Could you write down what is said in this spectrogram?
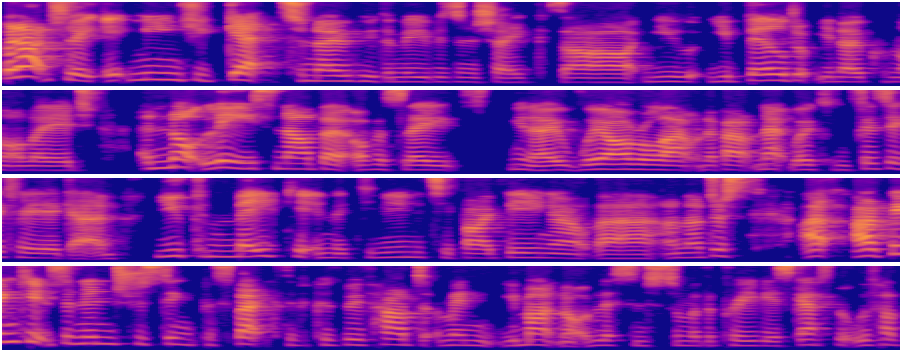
but actually, it means you get to know who the movers and shakers are. You you build up your local knowledge, and not least now that obviously you know we are all out and about networking physically again. You can make it in the community by being out there. And I just I, I think it's an interesting perspective because we've had. I mean, you might not have listened to some of the previous guests, but we've had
